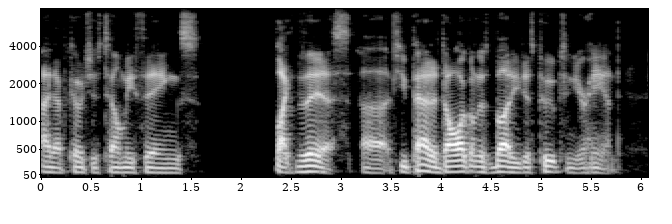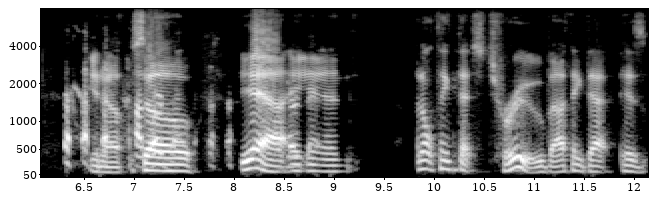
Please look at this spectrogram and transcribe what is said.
I'd have coaches tell me things like this: uh, if you pat a dog on his butt, he just poops in your hand. You know, so yeah, and I don't think that's true, but I think that his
